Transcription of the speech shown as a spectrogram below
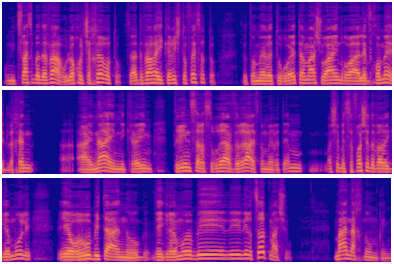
הוא נתפס בדבר, הוא לא יכול לשחרר אותו, זה הדבר העיקרי שתופס אותו. זאת אומרת, הוא רואה את המשהו, העין רואה, הלב חומד, לכן העיניים נקראים טרין סרסורי עבירה, זאת אומרת, הם, מה שבסופו של דבר יגרמו לי, יעוררו בי תענוג ויגרמו בי לרצות משהו. מה אנחנו אומרים?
